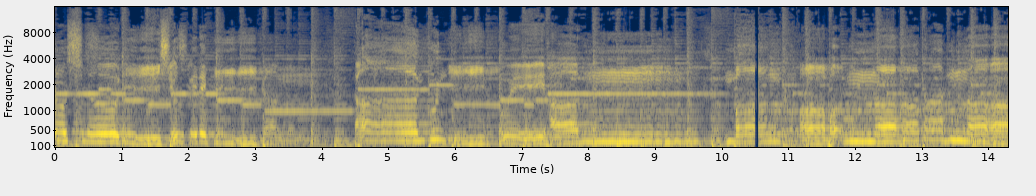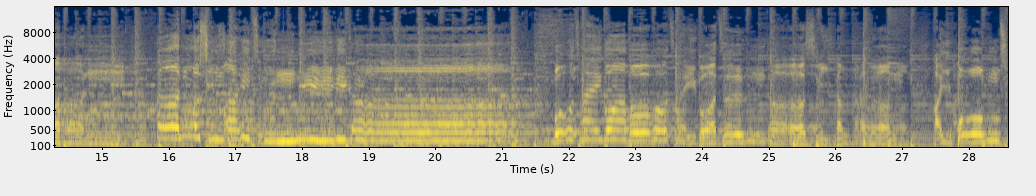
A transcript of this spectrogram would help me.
到小里小白的鱼缸，等阮伊回航。望啊望啊等啊等，等我心爱存你家。无猜我，无猜我，怎甲水当当？海风笑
